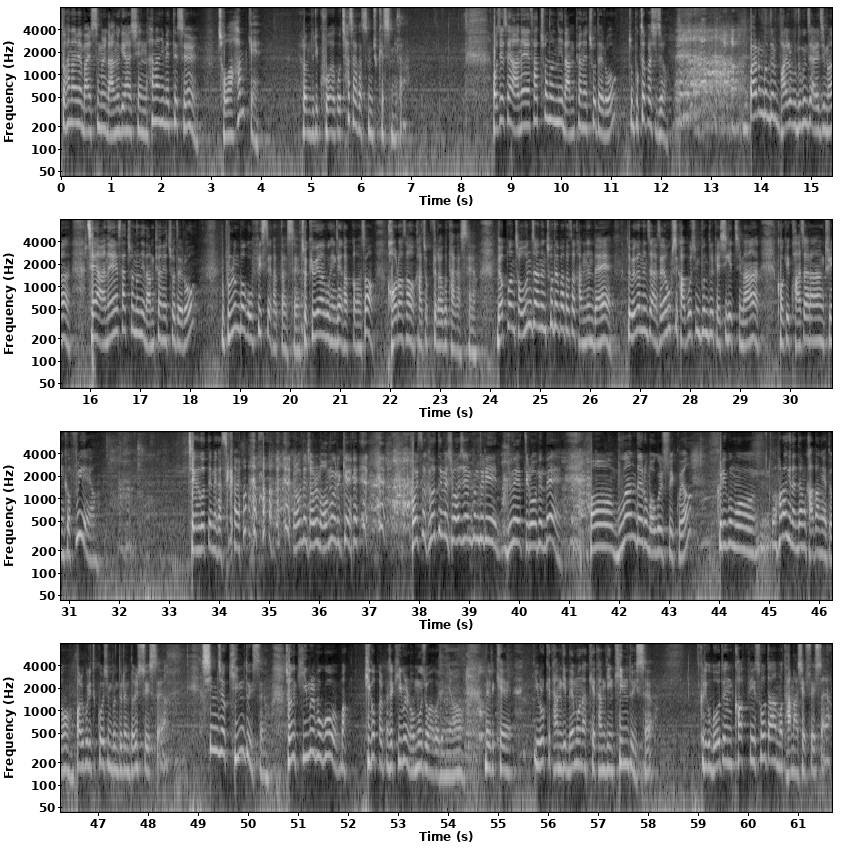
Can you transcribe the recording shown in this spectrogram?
또 하나님의 말씀을 나누게 하신 하나님의 뜻을 저와 함께 여러분들이 구하고 찾아갔으면 좋겠습니다. 어제 제 아내 사촌 언니 남편의 초대로 좀 복잡하시죠? 빠른 분들은 바로 누군지 알지만 제 아내 사촌 언니 남편의 초대로 그 블룸버그 오피스에 갔다 왔어요. 저 교회하고 굉장히 가까워서 걸어서 가족들하고 다 갔어요. 몇 번 저 혼자는 초대받아서 갔는데 왜 갔는지 아세요? 혹시 가보신 분들 계시겠지만 거기 과자랑 drink free예요. 제가 그것 때문에 갔을까요? 여러분들 저를 너무 이렇게 벌써 그것 때문에 좋아하시는 분들이 눈에 들어오는데 어, 무한대로 먹을 수 있고요. 그리고 뭐 허락이 된다면 가방에도 얼굴이 두꺼우신 분들은 넣을 수 있어요. 심지어 김도 있어요. 저는 김을 보고 막 기겁할 뻔. 제가 김을 너무 좋아하거든요. 근데 이렇게 이렇게 담긴 네모나게 담긴 김도 있어요. 그리고 모든 커피, 소다 뭐 다 마실 수 있어요.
